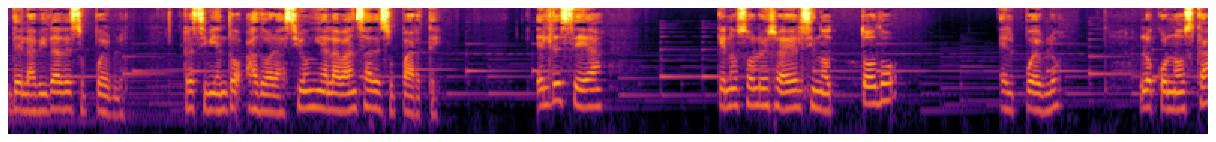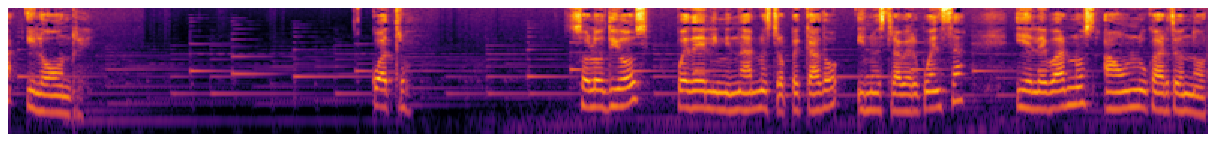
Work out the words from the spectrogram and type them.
de la vida de su pueblo, recibiendo adoración y alabanza de su parte. Él desea que no solo Israel, sino todo el pueblo lo conozca y lo honre. 4. Solo Dios puede eliminar nuestro pecado y nuestra vergüenza y elevarnos a un lugar de honor.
